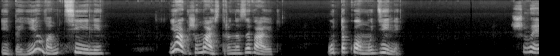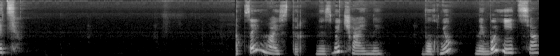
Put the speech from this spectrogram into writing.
і дає вам цілі. Як же майстра називають у такому ділі? Швець. А цей майстер незвичайний, вогню не боїться.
